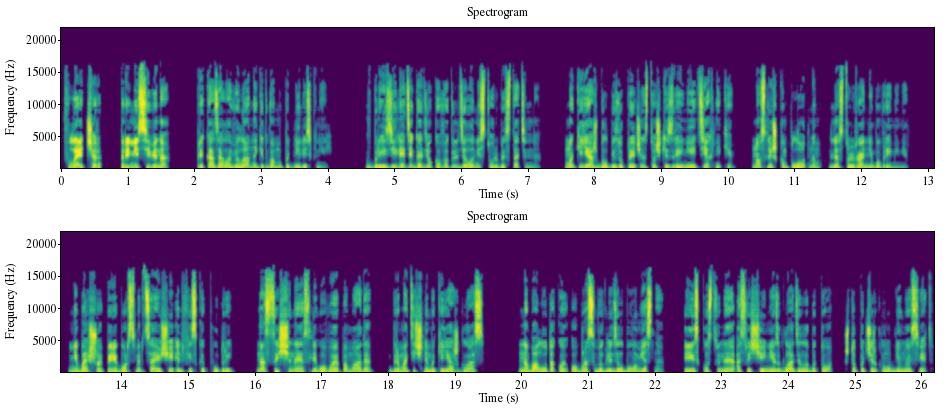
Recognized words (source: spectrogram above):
«Флетчер, принеси вина», — приказала Вилана, едва мы поднялись к ней. Вблизи леди Гадюка выглядела не столь блистательно. Макияж был безупречен с точки зрения техники, но слишком плотным для столь раннего времени. Небольшой перебор с мерцающей эльфийской пудрой, насыщенная сливовая помада, драматичный макияж глаз. На балу такой образ выглядел бы уместно, и искусственное освещение сгладило бы то, что подчеркнул дневной свет.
